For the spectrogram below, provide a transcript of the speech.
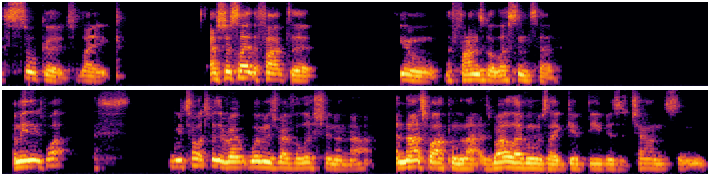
so good. Like, it's just like the fact that you know the fans got listened to. I mean, it's what we talked about the women's revolution and that, and that's what happened with that as well. Everyone was like, "Give divas a chance," and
